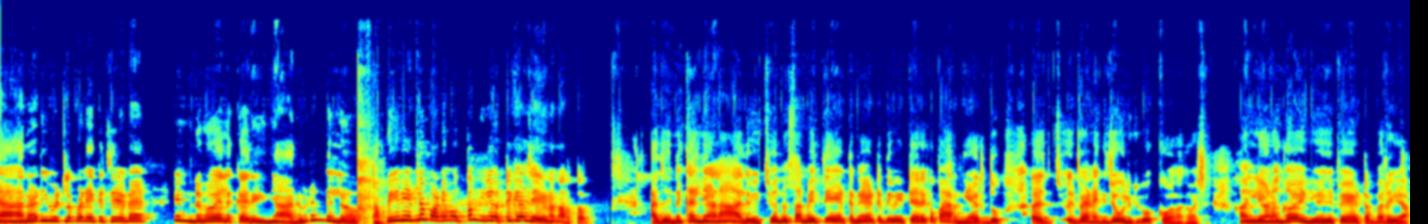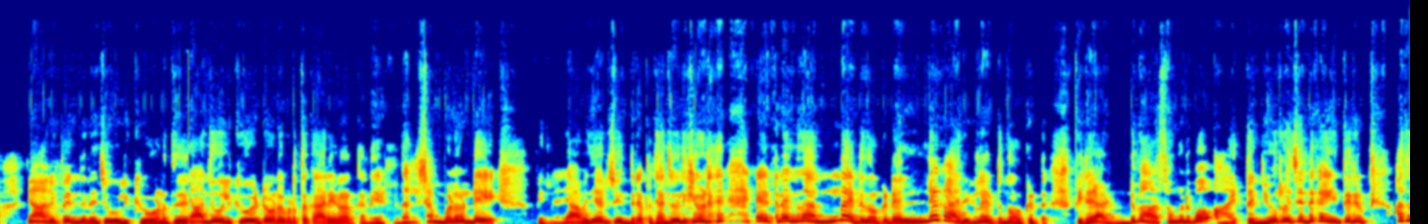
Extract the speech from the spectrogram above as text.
ഞാനാണ് ഈ വീട്ടിലെ പണിയൊക്കെ ചെയ്യണേ. എന്തിനാ വേലക്കാരി? ഞാനിവിടെ ഉണ്ടല്ലോ അപ്പൊ ഈ വീട്ടിലെ പണി മൊത്തം നീ ഒറ്റയ്ക്കാ ചെയ്യണമെന്ന് അർത്ഥം അത് തന്നെ കല്യാണം ആലോചിച്ച് വന്ന സമയത്ത് ഏട്ടനെ ഏട്ടന്റെ വീട്ടുകാരൊക്കെ പറഞ്ഞായിരുന്നു വേണമെങ്കിൽ ജോലിക്ക് പൊക്കോന്നൊക്കെ പക്ഷെ കല്യാണം കഴിഞ്ഞ് കഴിഞ്ഞപ്പോൾ ഏട്ടൻ പറയാ ഞാനിപ്പോൾ എന്തിനാ ജോലിക്ക് പോണത്? ഞാൻ ജോലിക്ക് പോയിട്ട് വേണം ഇവിടുത്തെ കാര്യങ്ങൾ നടക്കാൻ ഏട്ടന് നല്ല ശമ്പളം ഉണ്ടേ. പിന്നെ ഞാൻ വിചാരിച്ചു എന്തിനാ അപ്പം ഞാൻ ജോലിക്ക് പോണേ? ഏട്ടൻ എന്നെ നന്നായിട്ട് നോക്കട്ടെ എല്ലാ കാര്യങ്ങളും ഏട്ടൻ നോക്കട്ടെ പിന്നെ രണ്ട് മാസം കൂടുമ്പോൾ ആയിരത്തഞ്ഞൂറ് രൂപ വെച്ച് എന്റെ കയ്യിൽ തരും. അത്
